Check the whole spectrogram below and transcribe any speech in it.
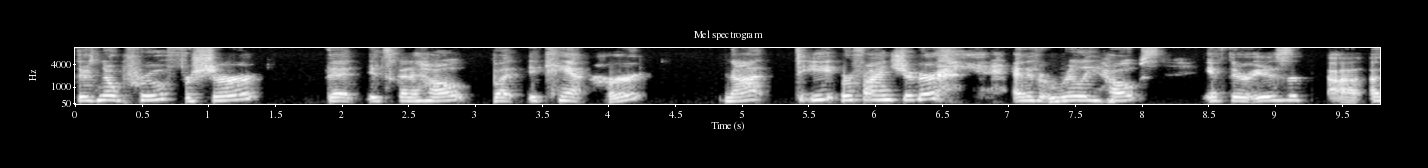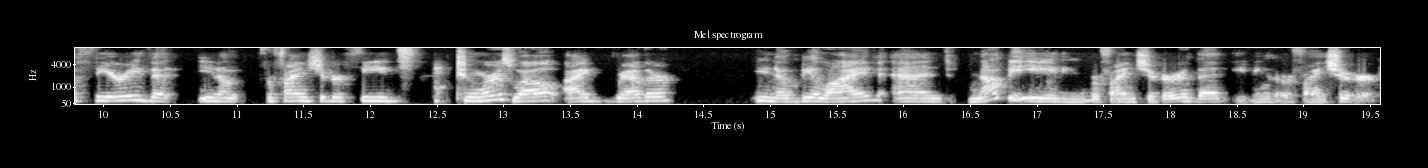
there's no proof for sure that it's going to help, but it can't hurt not to eat refined sugar. and if it really mm-hmm. helps, if there is a, a theory that you know refined sugar feeds tumors, well, I'd rather you know be alive and not be eating refined sugar than eating the refined sugar.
